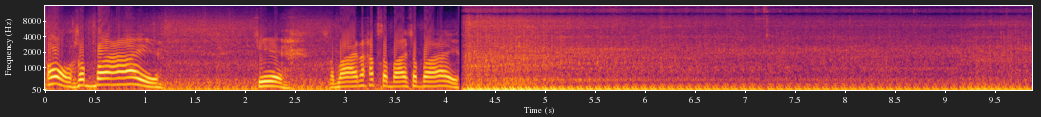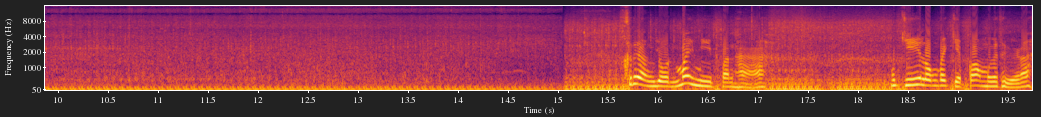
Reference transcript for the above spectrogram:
โอ้ สบาย โอเค สบายนะครับ สบายสบาย รื่องยนต์ไม่มีปัญหา เมื่อกี้ลงไปเก็บกล้องมือถือนะ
